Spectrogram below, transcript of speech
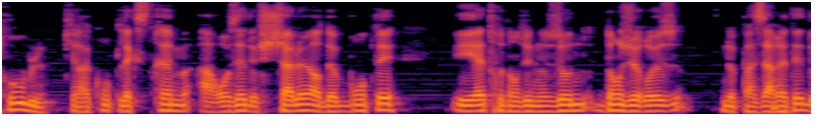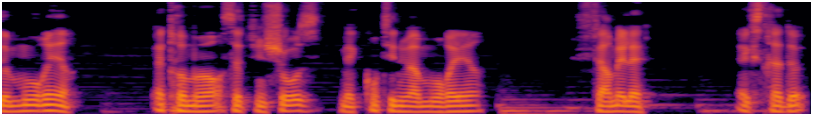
trouble, qui raconte l'extrême arrosé de chaleur, de bonté, et être dans une zone dangereuse, ne pas arrêter de mourir. Être mort, c'est une chose, mais continuer à mourir, fermez-les. Extrait de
